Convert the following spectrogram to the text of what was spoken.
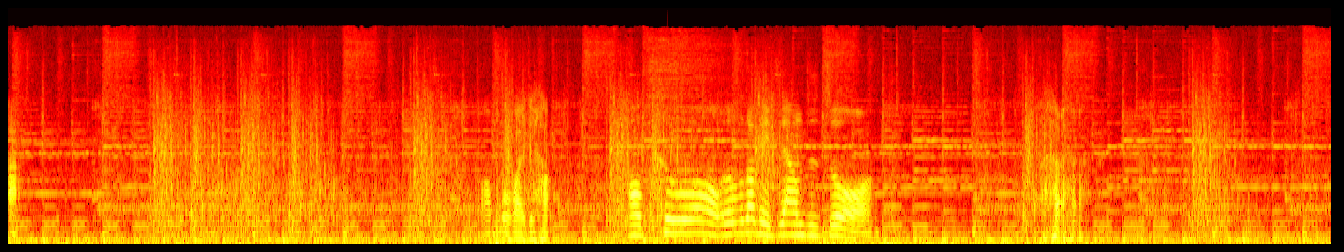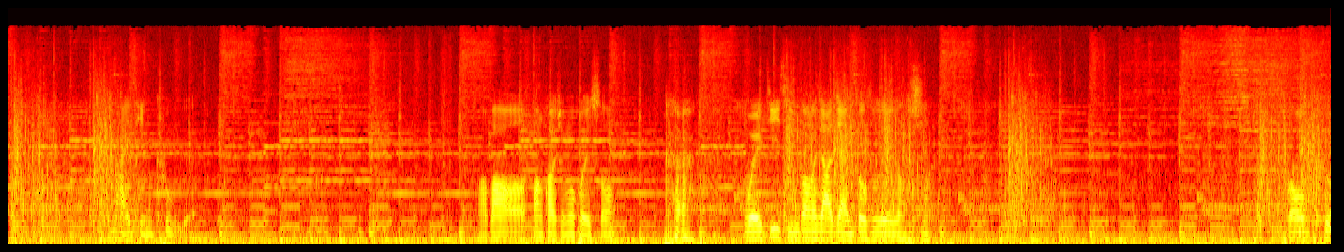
啊！我要破坏掉，好酷哦！我都不知道可以这样子做，哈哈，那还挺酷的。我把我方块全部回收，危机情况下竟然做出这些东西。高克，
